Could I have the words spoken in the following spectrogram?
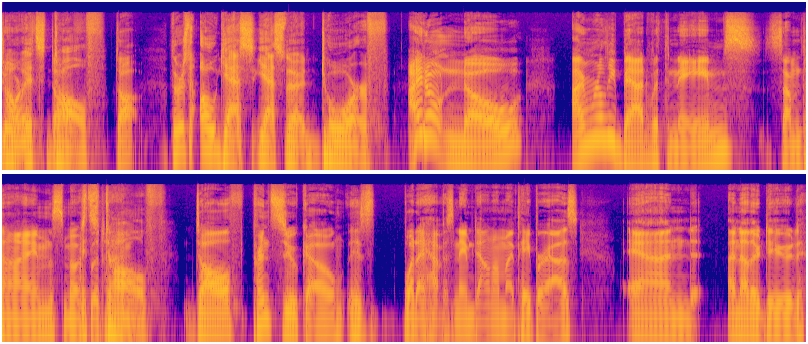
No, it's Dolph. Dolph. There's oh yes, yes, the dwarf. I don't know. I'm really bad with names sometimes. Most It's of the time. Dolph. Dolph Prince Zuko is what I have his name down on my paper as, and another dude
